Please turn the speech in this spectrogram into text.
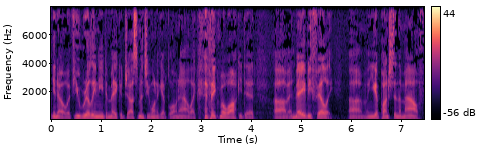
you know, if you really need to make adjustments, you want to get blown out like I think Milwaukee did. Um, and maybe Philly. Um, when you get punched in the mouth,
